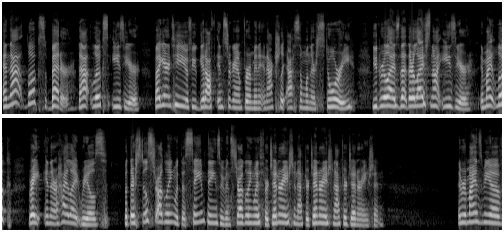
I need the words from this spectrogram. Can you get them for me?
And that looks better. That looks easier. But I guarantee you, if you get off Instagram for a minute and actually ask someone their story, you'd realize that their life's not easier. It might look great in their highlight reels, but they're still struggling with the same things we've been struggling with for generation after generation after generation. It reminds me of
